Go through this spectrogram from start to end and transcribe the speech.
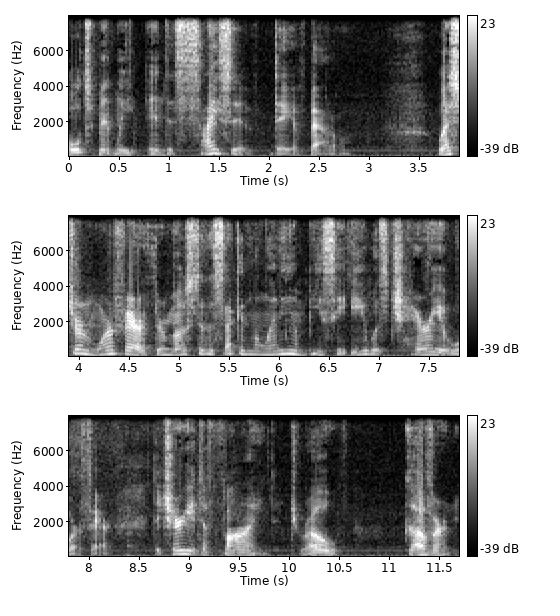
ultimately indecisive day of battle. Western warfare through most of the second millennium BCE was chariot warfare. The chariot defined, drove, governed,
